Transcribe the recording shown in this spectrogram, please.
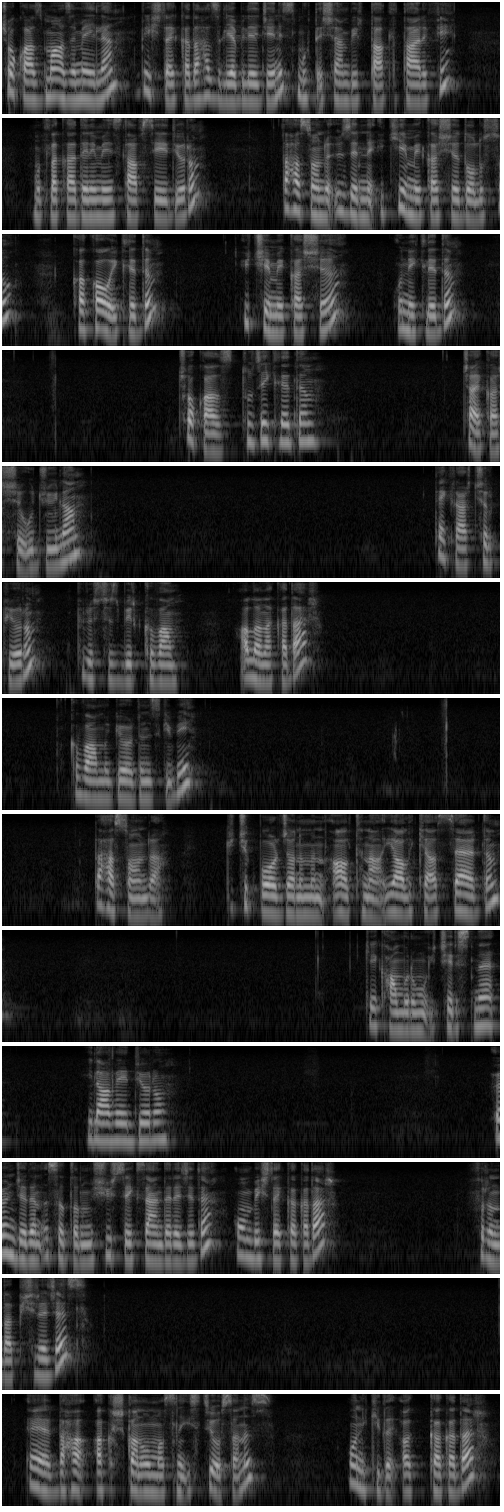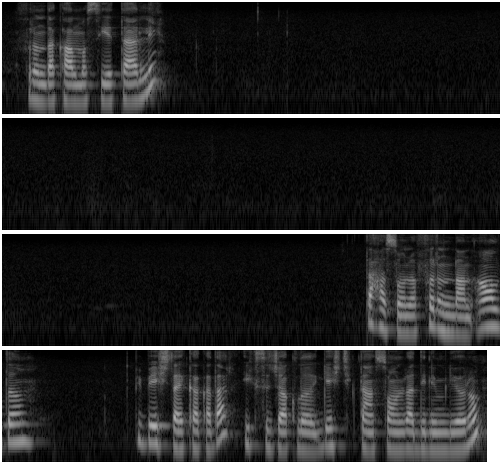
Çok az malzeme ile 5 dakikada hazırlayabileceğiniz muhteşem bir tatlı tarifi. Mutlaka denemenizi tavsiye ediyorum. Daha sonra üzerine 2 yemek kaşığı dolusu kakao ekledim. 3 yemek kaşığı un ekledim. Çok az tuz ekledim. Çay kaşığı ucuyla tekrar çırpıyorum. Pürüzsüz bir kıvam alana kadar kıvamı gördüğünüz gibi Daha sonra küçük borcanımın altına yağlı kağıt serdim. Kek hamurumu içerisine ilave ediyorum. Önceden ısıtılmış 180 derecede 15 dakika kadar fırında pişireceğiz. Eğer daha akışkan olmasını istiyorsanız 12 dakika kadar fırında kalması yeterli. Daha sonra fırından aldım. Bir 5 dakika kadar ilk sıcaklığı geçtikten sonra dilimliyorum.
